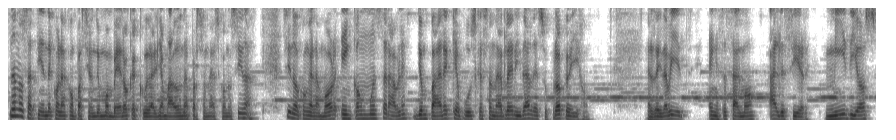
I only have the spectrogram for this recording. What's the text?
no nos atiende con la compasión de un bombero que acude al llamado de una persona desconocida, sino con el amor inconmensurable de un padre que busca sanar la herida de su propio hijo. El rey David, en este salmo, al decir mi Dios,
